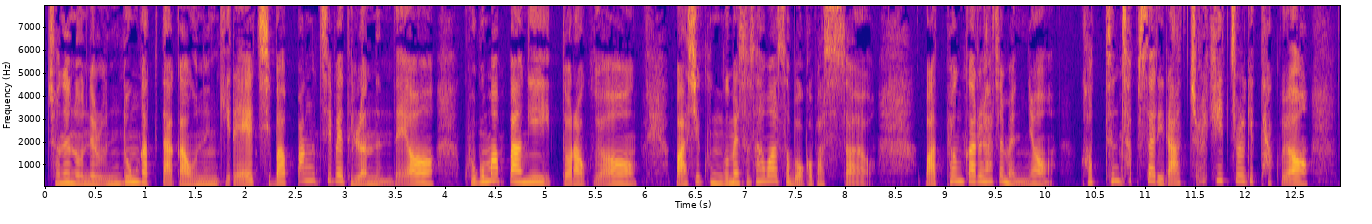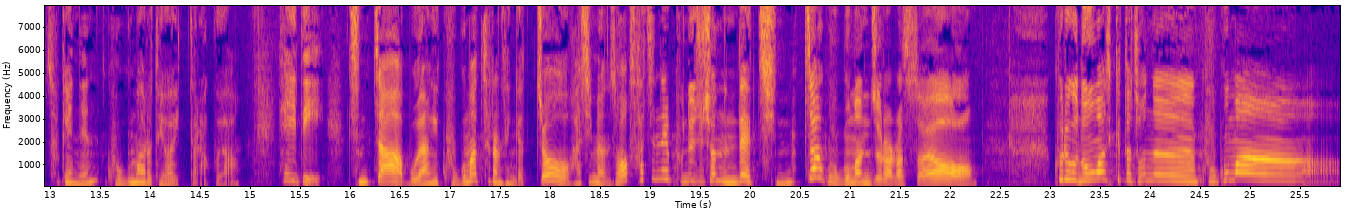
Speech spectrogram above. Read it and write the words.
저는 오늘 운동 갔다가 오는 길에 집 앞 빵집에 들렀는데요. 고구마 빵이 있더라고요. 맛이 궁금해서 사와서 먹어봤어요. 맛 평가를 하자면요. 겉은 찹쌀이라 쫄깃쫄깃하고요. 속에는 고구마로 되어 있더라고요. 헤이디, 진짜 모양이 고구마처럼 생겼죠? 하시면서 사진을 보내주셨는데 진짜 고구마인 줄 알았어요. 그리고 너무 맛있겠다. 저는 고구마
